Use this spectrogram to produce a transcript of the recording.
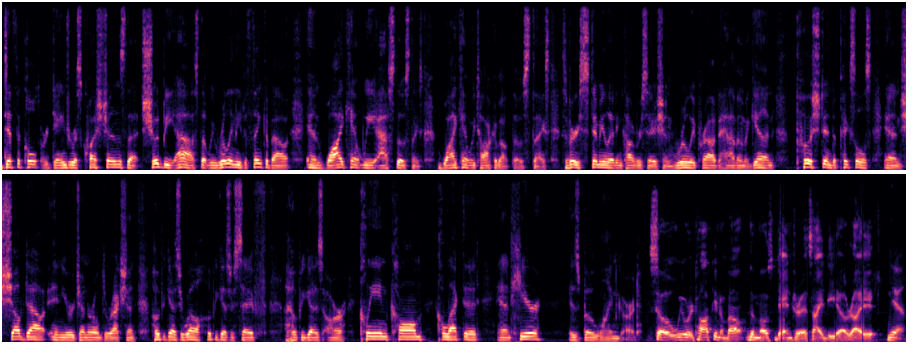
difficult or dangerous questions that should be asked that we really need to think about. And why can't we ask those things? Why can't we talk about those things? It's a very stimulating conversation. Really proud to have him again pushed into pixels and shoved out in your general direction. Hope you guys are well. Hope you guys are safe. I hope you guys are clean, calm, collected. And here is Bo Winegard. So we were talking about the most dangerous idea, right? Yeah.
